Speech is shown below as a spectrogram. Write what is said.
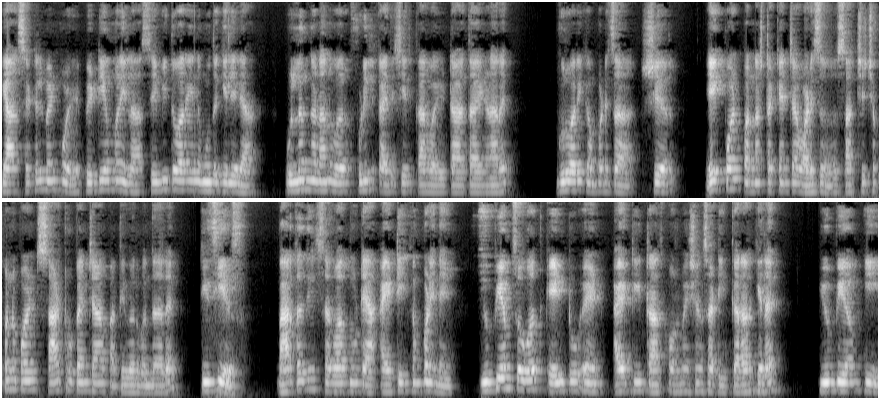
या सेटलमेंटमुळे पेटीएम मनीला सेबीद्वारे नमूद केलेल्या उल्लंघनांवर पुढील कायदेशीर कारवाई टाळता येणार आहे. गुरुवारी कंपनीचा शेअर एक पॉईंट पन्नास टक्क्यांच्या वाढीसह सातशे छप्पन्न पॉईंट साठ रुपयांच्या पातळीवर बंद झालाय. टीसीएस भारतातील सर्वात मोठ्या आय टी कंपनीने युपीएम सोबत end to end I T ट्रान्सफॉर्मेशनसाठी करार केलाय. युपीएम ही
